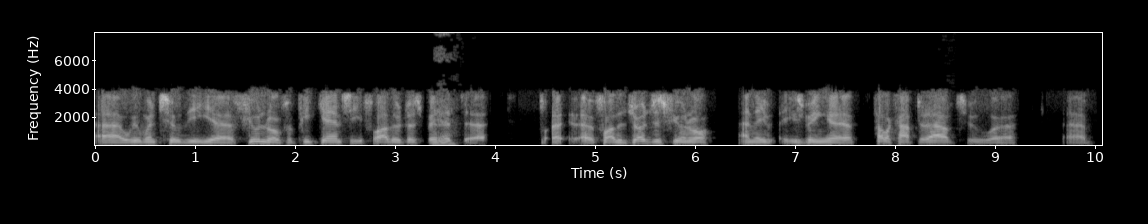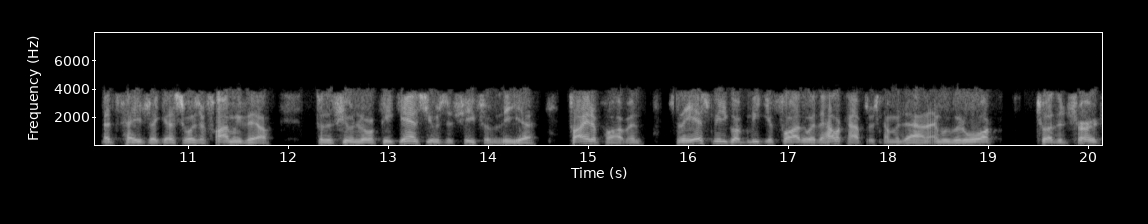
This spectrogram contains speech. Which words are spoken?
uh, we went to the uh, funeral for Pete Ganci. Father had just been Yeah. at uh, uh, Father Judge's funeral, and they, he was being uh, helicoptered out to uh, uh, Bethpage, I guess it was, a Farmingdale for the funeral of Pete Ganci, was the chief of the uh, fire department. So they asked me to go meet your father where the helicopter was coming down, and we would walk toward the church,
